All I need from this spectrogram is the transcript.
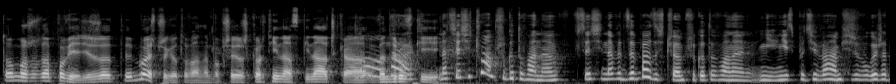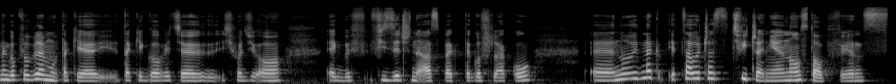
to można powiedzieć, że ty byłeś przygotowana, bo przecież kortina, spinaczka, No, wędrówki. Tak. Znaczy ja się czułam przygotowana, w sensie nawet za bardzo się czułam przygotowana. Nie, nie spodziewałam się, że w ogóle żadnego problemu takie, takiego, wiecie, jeśli chodzi o jakby fizyczny aspekt tego szlaku. E, No jednak cały czas ćwiczę, nie? Non-stop, więc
